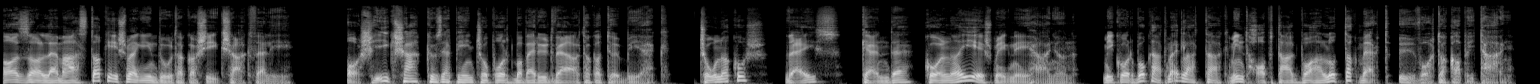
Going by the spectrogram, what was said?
Azzal lemásztak, és megindultak a síkság felé. A síkság közepén csoportba verődve álltak a többiek. Csónakos, Weiss, Kende, Kolnai és még néhányan. Mikor Bokát meglátták, mind haptákba állottak, mert ő volt a kapitány.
